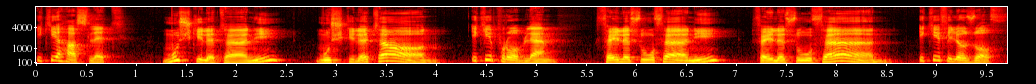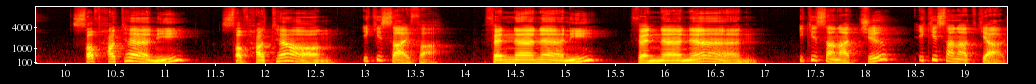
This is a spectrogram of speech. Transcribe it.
iki haslet. Muşkiletani, muşkiletan. İki problem. Feylesufani, feylesufan. İki filozof. Safhatani, Safhatan. İki sayfa. Fennanani. Fennanan. İki sanatçı, iki sanatkar.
